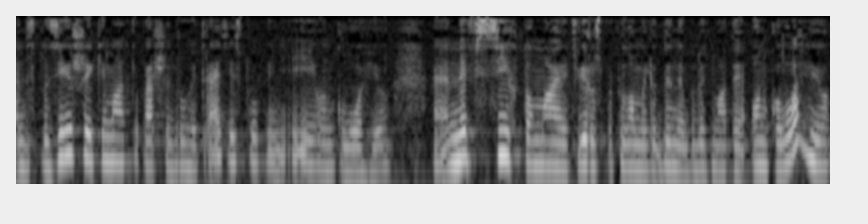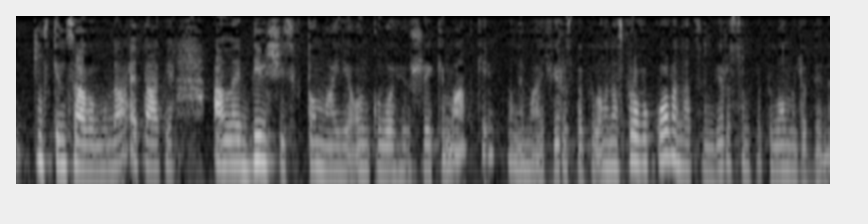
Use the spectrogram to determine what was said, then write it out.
е, дисплазію шийки матки, перший, другий, третій ступінь і онкологію. Е, Не всі, хто мають вірус папіломи людини, будуть мати онкологію ну, в кінцевому да, етапі, але більшість, хто має онкологію шийки матки, вони мають вірус папіломи. Вона спровокована цим вірусом папіломи людини.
